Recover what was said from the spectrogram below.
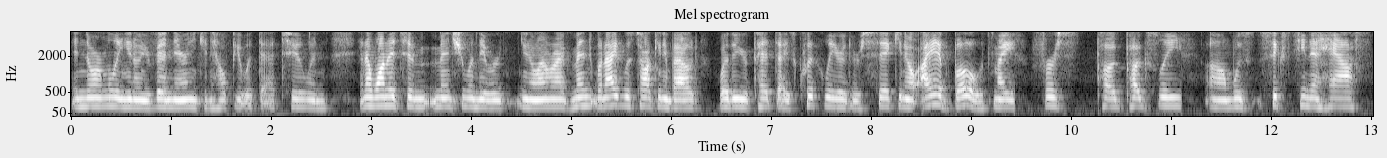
and normally, you know, your veterinarian can help you with that too. And, and I wanted to mention when they were, you know, when I, meant, when I was talking about whether your pet dies quickly or they're sick, you know, I had both. My first pug, Pugsley, um, was 16 and a half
